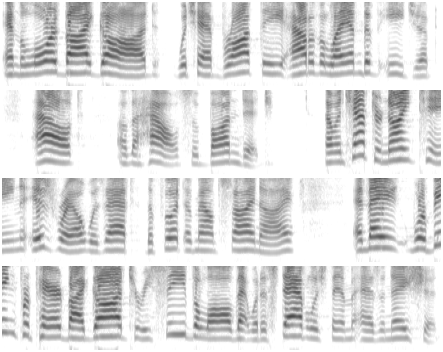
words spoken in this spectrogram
am the Lord thy God, which have brought thee out of the land of Egypt, out of the house of bondage. Now, in chapter 19, Israel was at the foot of Mount Sinai, and they were being prepared by God to receive the law that would establish them as a nation.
